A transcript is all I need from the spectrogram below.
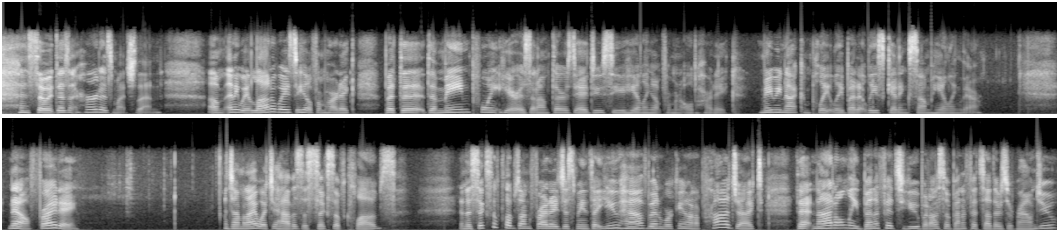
so it doesn't hurt as much then. Um, anyway, a lot of ways to heal from heartache, but the, the main point here is that on Thursday I do see you healing up from an old heartache. Maybe not completely, but at least getting some healing there. Now, Friday, Gemini, what you have is the Six of Clubs. And the Six of Clubs on Friday just means that you have been working on a project that not only benefits you, but also benefits others around you.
